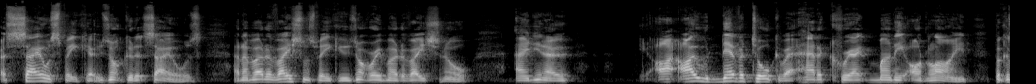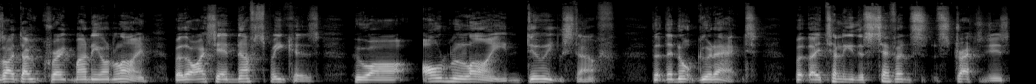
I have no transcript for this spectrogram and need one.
a sales speaker who's not good at sales and a motivational speaker who's not very motivational. And, you know, I, I would never talk about how to create money online because I don't create money online. But I see enough speakers who are online doing stuff that they're not good at, but they're telling you the seven strategies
